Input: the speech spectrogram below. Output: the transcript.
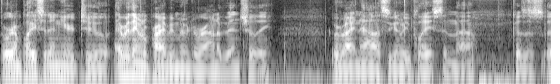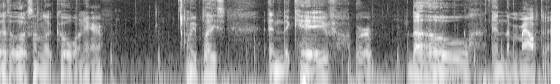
we're going to place it in here too. Everything will probably be moved around eventually. But right now, this is going to be placed in the because it looks gonna look cool in here. We place in the cave or the hole in the mountain.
